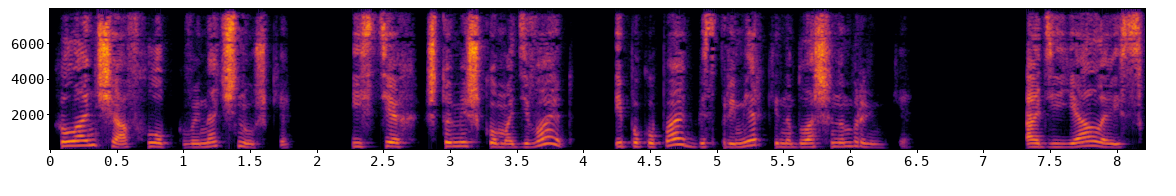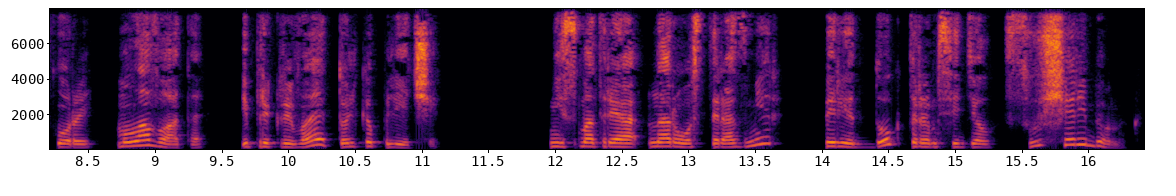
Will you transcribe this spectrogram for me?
Каланча в хлопковой ночнушке, из тех, что мешком одевают и покупают без примерки на блошином рынке. Одеяло из скорой маловато и прикрывает только плечи. Несмотря на рост и размер, перед доктором сидел сущий ребенок.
